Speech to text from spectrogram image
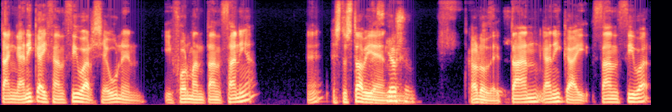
Tanganica y Zanzíbar se unen y forman Tanzania. ¿eh? Esto está bien. Precioso. Claro, de. Tanganica y Zanzíbar,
